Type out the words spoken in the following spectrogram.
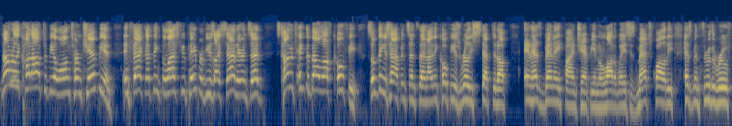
Not really cut out to be a long term champion. In fact, I think the last few pay per views I sat here and said, it's time to take the belt off Kofi. Something has happened since then. I think Kofi has really stepped it up and has been a fine champion in a lot of ways. His match quality has been through the roof.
